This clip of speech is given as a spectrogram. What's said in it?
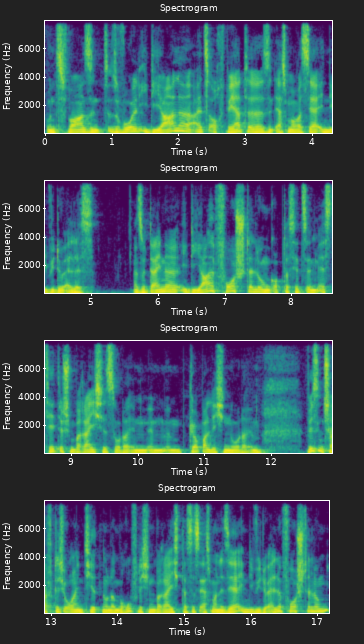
Und zwar sind sowohl Ideale als auch Werte sind erstmal was sehr Individuelles. Also deine Idealvorstellung, ob das jetzt im ästhetischen Bereich ist oder im, im, im körperlichen oder im wissenschaftlich orientierten oder im beruflichen Bereich, das ist erstmal eine sehr individuelle Vorstellung.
